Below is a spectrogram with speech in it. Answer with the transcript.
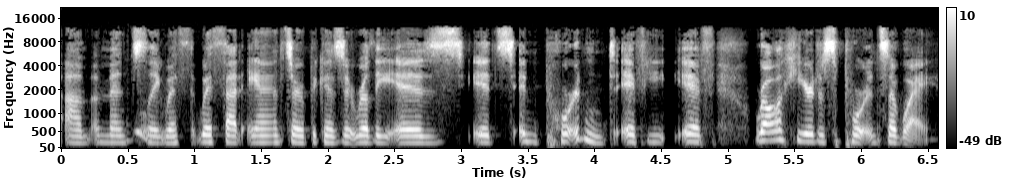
um, immensely with with that answer because it really is. It's important if you if we're all here to support in some way.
